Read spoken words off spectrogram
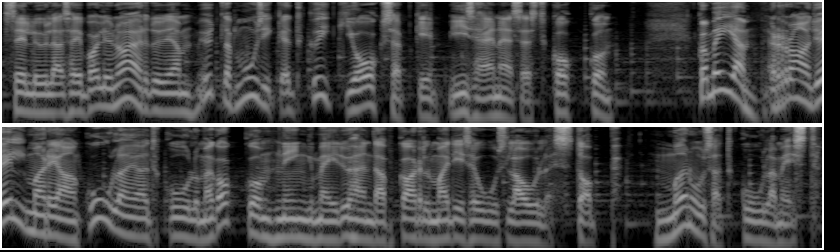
selle üle sai palju naerdud ja ütleb muusik, et kõik jooksebki iseenesest kokku. ka meie, Raadio Elmar ja kuulajad kuulume kokku ning meid ühendab Karl Madise uus laul Stopp. mõnusat kuulamist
